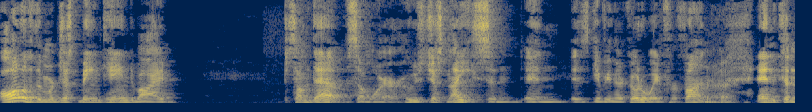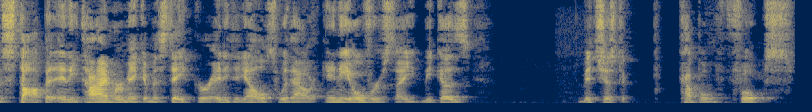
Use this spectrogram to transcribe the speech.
all of them are just maintained by some dev somewhere who's just nice and and is giving their code away for fun right. and can stop at any time or make a mistake or anything else without any oversight because it's just a couple folks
